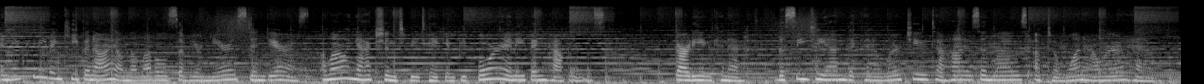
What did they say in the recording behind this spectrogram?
And you can even keep an eye on the levels of your nearest and dearest, allowing action to be taken before anything happens. Guardian Connect, the CGM that can alert you to highs and lows up to one hour ahead.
